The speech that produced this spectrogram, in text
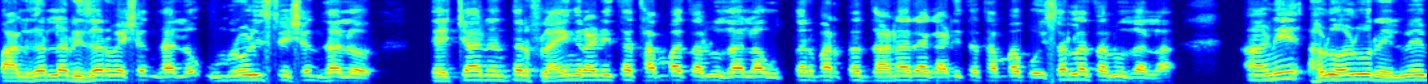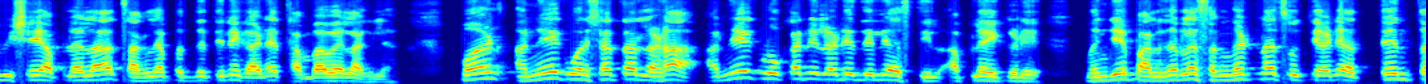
पालघरला रिझर्वेशन झालं उमरोळी स्टेशन झालं. त्याच्यानंतर फ्लाईंग राणीचा थांबा चालू झाला. उत्तर भारतात जाणाऱ्या गाडीचा थांबा बोईसरला चालू झाला. आणि हळूहळू रेल्वे विषयी आपल्याला चांगल्या पद्धतीने गाड्या थांबाव्या लागल्या. पण अनेक वर्षाचा लढा अनेक लोकांनी लढे दिले असतील आपल्या इकडे. म्हणजे पालघरला संघटनाच होती आणि अत्यंत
